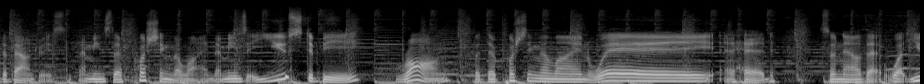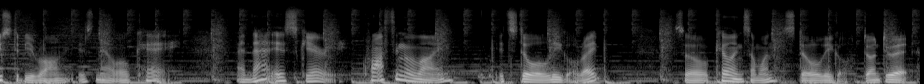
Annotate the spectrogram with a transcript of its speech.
the boundaries. That means they're pushing the line. That means it used to be wrong, but they're pushing the line way ahead. So now that what used to be wrong is now okay. And that is scary. Crossing the line, it's still illegal, right? So killing someone, still illegal. Don't do it.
